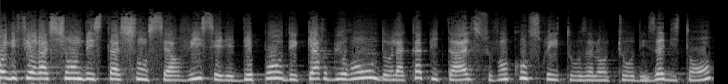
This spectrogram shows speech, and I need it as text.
Prolifération des stations-service et des dépôts de carburant dans la capitale, souvent construites aux alentours des habitants,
